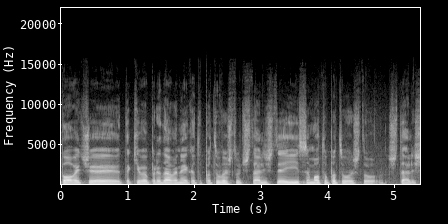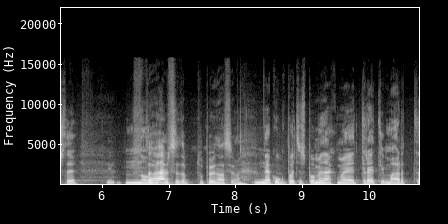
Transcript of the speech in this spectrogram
повече такива предавания като пътуващо читалище и самото пътуващо читалище. Но Стараем се да допринасяме. няколко пъти споменахме 3 март.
